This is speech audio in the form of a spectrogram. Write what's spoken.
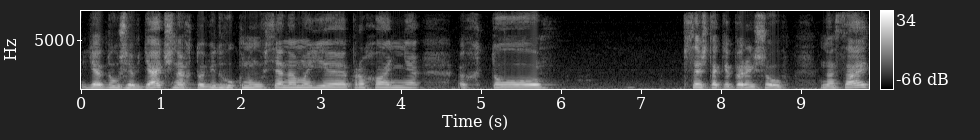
Я дуже вдячна, хто відгукнувся на моє прохання, хто все ж таки перейшов на сайт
